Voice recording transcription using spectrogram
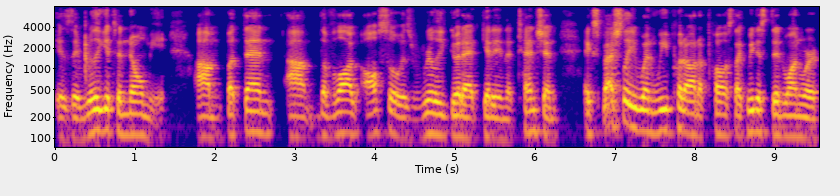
is they really get to know me. Um, but then um, the vlog also is really good at getting attention especially when we put out a post. Like we just did one where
